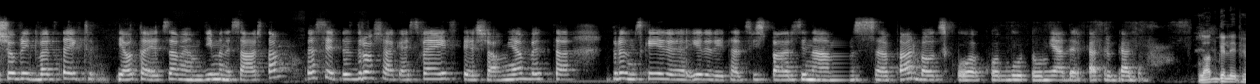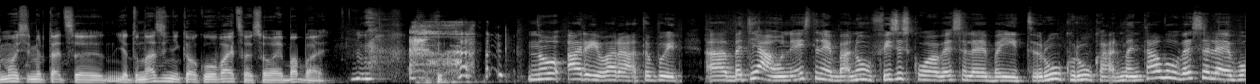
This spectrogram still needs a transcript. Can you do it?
šobrīd var teikt, jautājiet savam ģimenes ārstam. Tas ir tas drošākais veids tiešām, ja, bet, protams, ka ir, ir arī tādas vispār vispār zināmas pārbaudas, ko, ko būtu jādara katru gadu. Latvijā pie mums ir tāds, ja tu nezini kaut ko vaicāju savai babai. Nu, arī varētu būt. Uh, bet, jā, un īstenībā nu, fizisko veselību iet roku rokā ar mentālo veselību.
